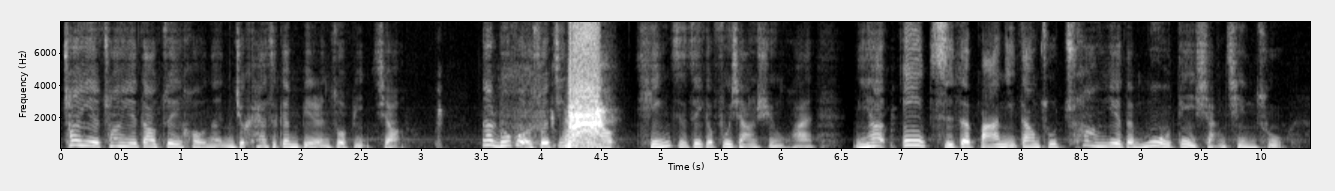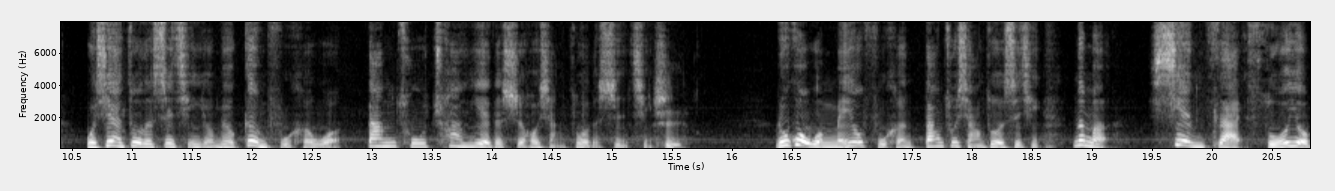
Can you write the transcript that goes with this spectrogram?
创业创业到最后呢，你就开始跟别人做比较。那如果说今天要停止这个负向循环，你要一直的把你当初创业的目的想清楚。我现在做的事情有没有更符合我当初创业的时候想做的事情？是。如果我没有符合当初想做的事情，那么现在所有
